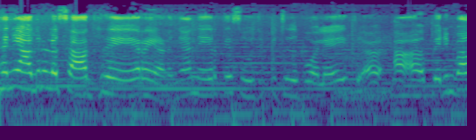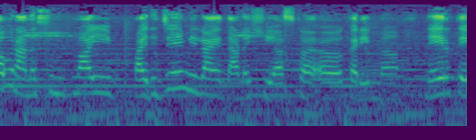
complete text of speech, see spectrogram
ധനി അതിനുള്ള സാധ്യത ഏറെയാണ്. ഞാൻ നേരത്തെ സൂചിപ്പിച്ചതുപോലെ പെരുമ്പാവൂർ അനസുമായി പരിചയമില്ല എന്നാണ് ഷിയാസ് കരീം നേരത്തെ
